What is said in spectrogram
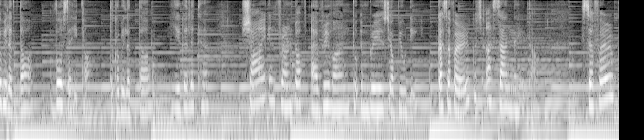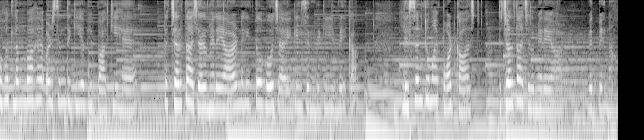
कभी लगता वो सही था तो कभी लगता ये गलत है। Shy in front of everyone to embrace your beauty का सफ़र कुछ आसान नहीं था। सफ़र बहुत लंबा है और ज़िंदगी अभी बाकी है तो चलता चल मेरे यार, नहीं तो हो जाएगी ज़िंदगी बेकार। लिसन टू माई पॉडकास्ट तो चलता चल मेरे यार विद बेना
